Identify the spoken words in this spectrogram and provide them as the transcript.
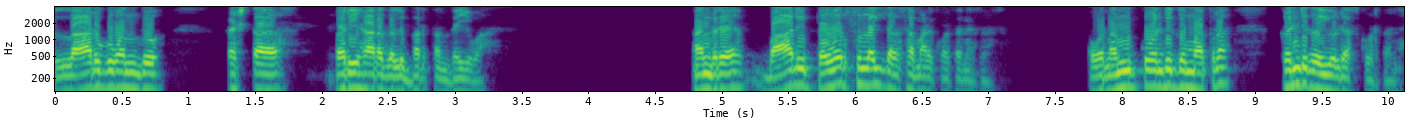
ಎಲ್ಲಾರ್ಗೂ ಒಂದು ಕಷ್ಟ ಪರಿಹಾರದಲ್ಲಿ ಬರ್ತಾನೆ ದೈವ. ಅಂದ್ರೆ ಬಾರಿ ಪವರ್ಫುಲ್ ಆಗಿ ಕೆಲಸ ಮಾಡ್ಕೊಡ್ತಾನೆ ಸರ್. ಅವನು ಅಂದ್ಕೊಂಡಿದ್ದು ಮಾತ್ರ ಖಂಡಿತ ಈಡೇರಿಸ್ಕೊಡ್ತಾನೆ.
